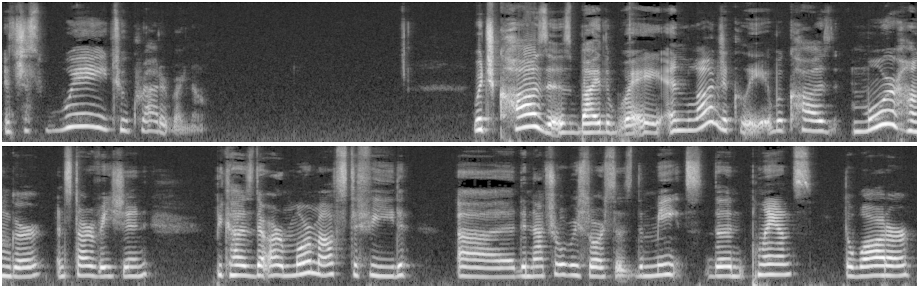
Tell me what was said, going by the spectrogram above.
It's just way too crowded right now. Which causes, by the way, and logically, it would cause more hunger and starvation because there are more mouths to feed uh, the natural resources, the meats, the plants, the water,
